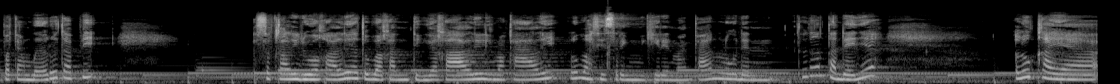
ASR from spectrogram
dapat yang baru tapi sekali dua kali atau bahkan tiga kali lima kali lu masih sering mikirin mantan lu dan itu kan tandanya lu kayak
